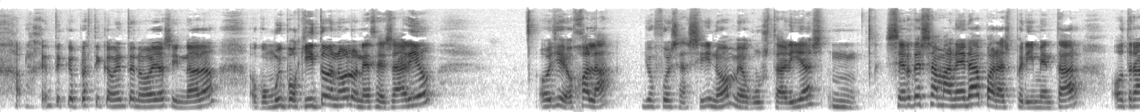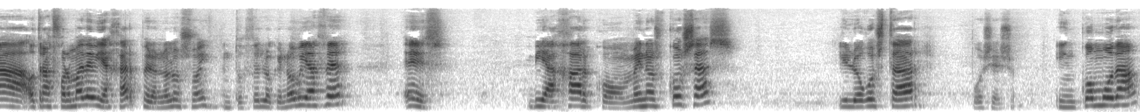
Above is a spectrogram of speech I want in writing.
la gente que prácticamente no vaya sin nada, o con muy poquito, ¿no? Lo necesario. Oye, ojalá yo fuese así, ¿no? Me gustaría mm, ser de esa manera para experimentar otra, otra forma de viajar, pero no lo soy. Entonces lo que no voy a hacer es viajar con menos cosas y luego estar, pues eso, incómoda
